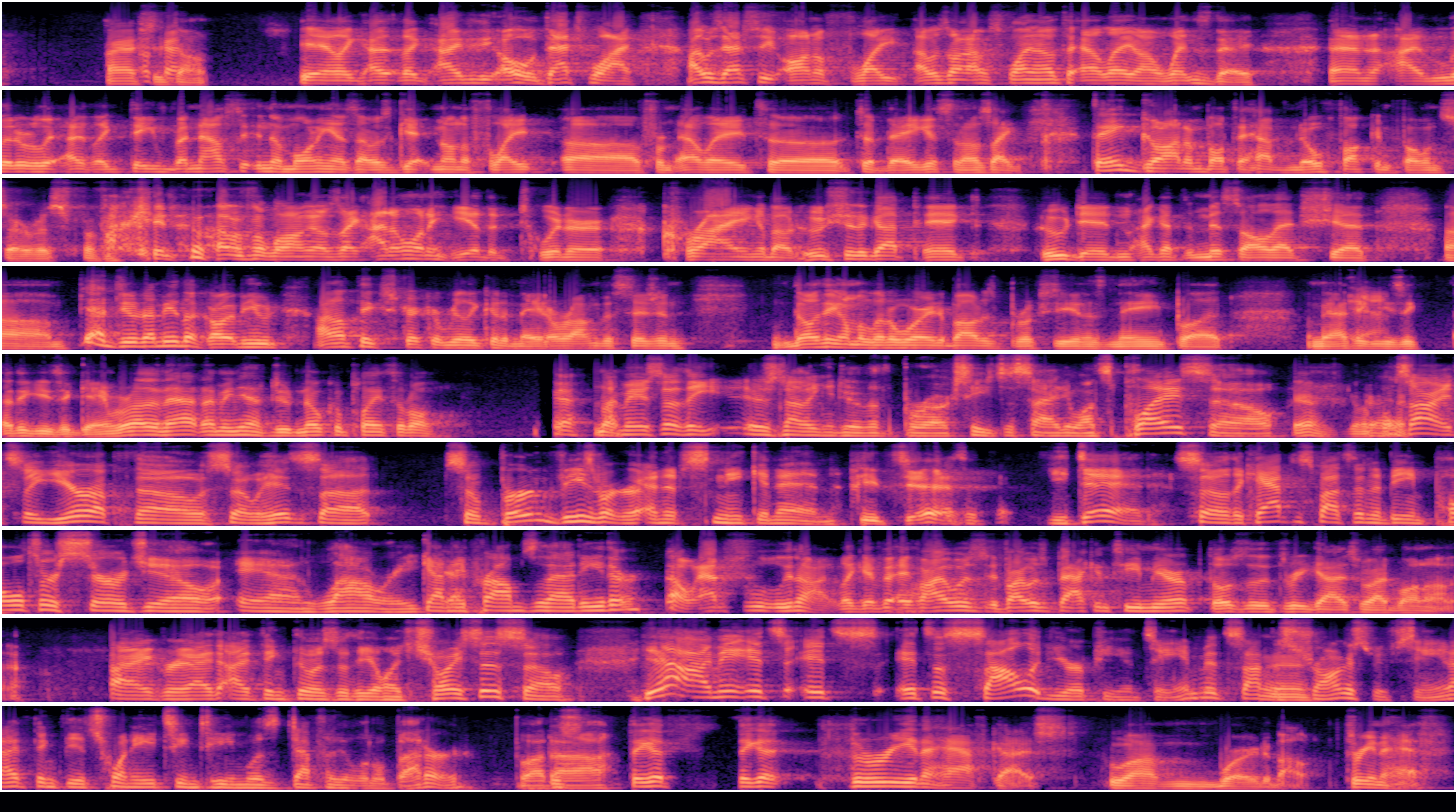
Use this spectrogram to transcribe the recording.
I actually Okay. don't. Yeah, like I like I oh that's why I was actually on a flight. I was I was flying out to LA on Wednesday, and I literally I like they announced it in the morning as I was getting on the flight uh, from LA to to Vegas, and I was like, thank God I'm about to have no fucking phone service for fucking however long. I was like, I don't want to hear the Twitter crying about who should have got picked, who didn't. I got to miss all that shit. Um, yeah, dude. I mean, look, I mean, I don't think Stricker really could have made a wrong decision. The only thing I'm a little worried about is Brooksy and his knee, but I mean, I think Yeah. he's a, I think he's a gamer. Other than that, I mean, yeah, dude, no complaints at all. Yeah. I mean, there's nothing, there's nothing you can do with Brooks. He decided he wants to play. So, Yeah, going all right. So, Europe, though. So, his, uh, so Bernd Wiesberger ended up sneaking in. He did. He did. So the captain spots ended up being Poulter, Sergio, and Lowry. You got any problems with that either? No, absolutely not. Like if, if I was if I was back in Team Europe, those are the three guys who I'd want on there. I agree. I, I think those are the only choices. So, yeah, I mean, it's it's it's a solid European team. It's not the strongest we've seen. I think the 2018 team was definitely a little better, but uh, they got they got three and a half guys who I'm worried about. Three and a half.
